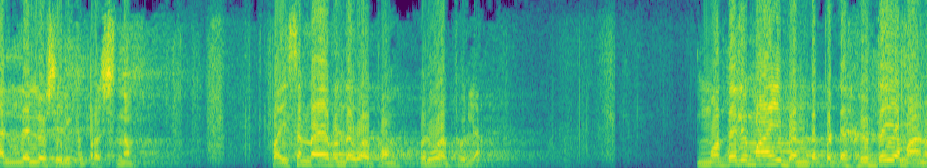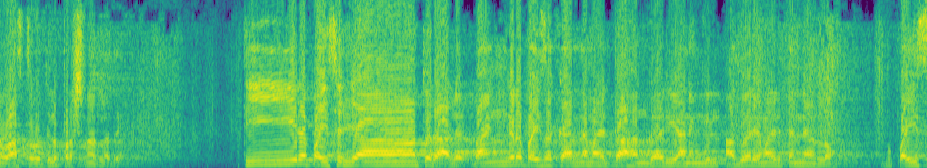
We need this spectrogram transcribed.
അല്ലല്ലോ ശരിക്ക് പ്രശ്നം. പൈസ ഉണ്ടായപ്പോ എന്താ കുഴപ്പം? ഒരു കുഴപ്പമില്ല. മുതലുമായി ബന്ധപ്പെട്ട ഹൃദയമാണ് വാസ്തവത്തിൽ പ്രശ്നമുള്ളത്. തീരെ പൈസ ഇല്ലാത്തൊരാൾ ഭയങ്കര പൈസക്കാരനെ മാറ്റ അഹങ്കാരിയാണെങ്കിൽ അതുവരെ മാതിരി തന്നെയുള്ളൂ അപ്പൊ പൈസ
